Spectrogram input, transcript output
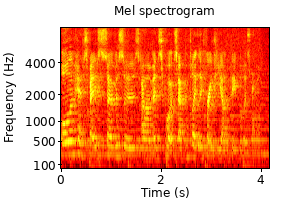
All of Headspace services um, and supports are completely free to young people as well.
